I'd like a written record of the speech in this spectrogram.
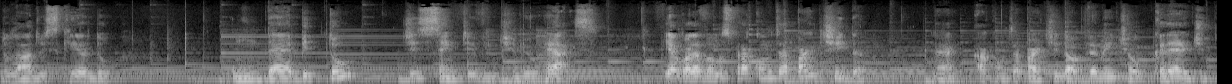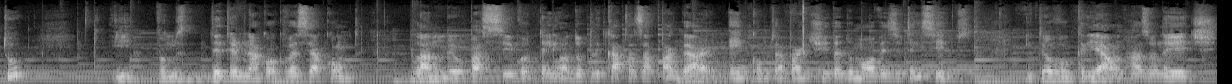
do lado esquerdo um débito de 120 mil reais. E agora vamos para a contrapartida. Né? A contrapartida, obviamente, é o crédito e vamos determinar qual que vai ser a conta. Lá no meu passivo eu tenho a duplicatas a pagar em contrapartida do móveis e utensílios. Então eu vou criar um razonete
